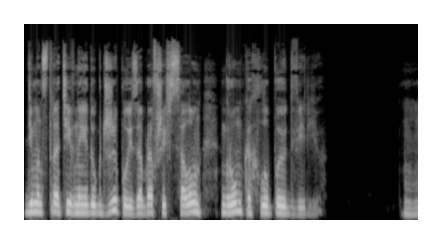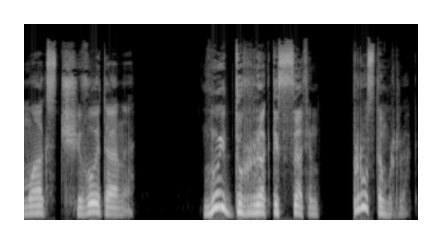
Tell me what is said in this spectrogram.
Демонстративно иду к джипу и, забравшись в салон, громко хлопаю дверью. «Макс, чего это она?» «Ну и дурак ты, Сафин! Просто мрак!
